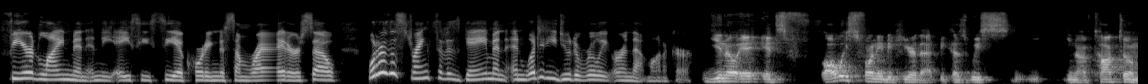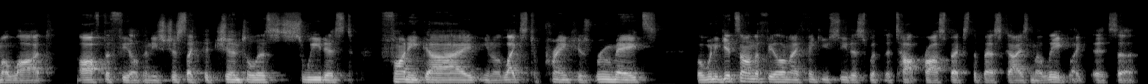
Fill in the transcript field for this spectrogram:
feared lineman in the ACC, according to some writers. So, what are the strengths of his game, and, and what did he do to really earn that moniker? You know, it, it's always funny to hear that because we, you know, I've talked to him a lot off the field, and he's just like the gentlest, sweetest, funny guy. You know, likes to prank his roommates. But when he gets on the field, and I think you see this with the top prospects, the best guys in the league, like it's a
